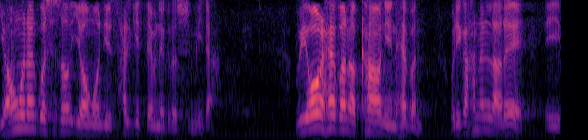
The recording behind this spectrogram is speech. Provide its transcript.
영원한 곳에서 영원히 살기 때문에 그렇습니다. We all have an account in heaven. 우리가 하늘나라에 이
